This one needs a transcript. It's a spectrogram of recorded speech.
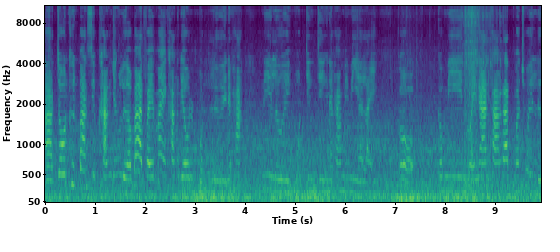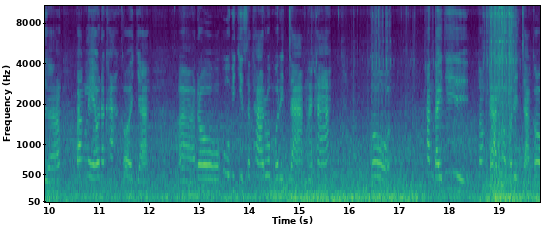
อ่าโจรขึ้นบ้านสิบครั้งยังเหลือบ้านไฟไหม้ครั้งเดียวหมดเลยนะคะ นี่เลยหมดจริง ๆนะคะ ไม่มีอะไร ก็ ก็มีหน่วยงานทางรัฐมาช่วยเหลือบ้างแล้วนะคะ ก็จะอ่ารอผู้มีจิตศรัทธาร่วมบริจาคนะคะ ก็ท่านใดที่ต้องการร่วมบริจาคก็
